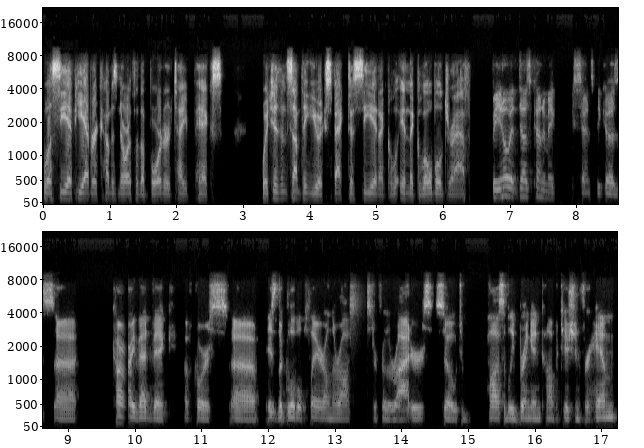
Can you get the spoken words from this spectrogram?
We'll see if he ever comes north of the border type picks, which isn't something you expect to see in a in the global draft. But you know, it does kind of make sense because uh, Kaare Vedvik, of course, uh, is the global player on the roster for the Riders. So to possibly bring in competition for him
